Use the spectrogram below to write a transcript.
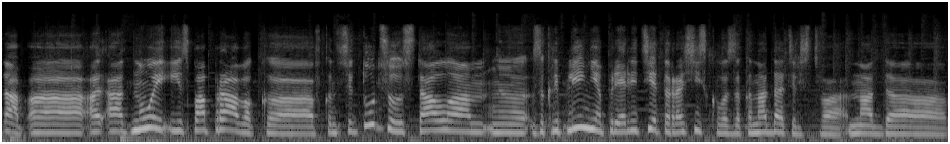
Да, а, одной из поправок а, в Конституцию стало э, закрепление приоритета российского законодательства над а,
